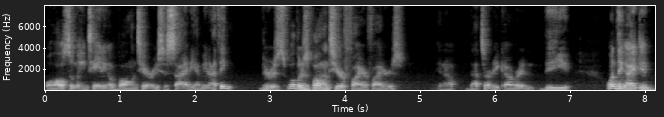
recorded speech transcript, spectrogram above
while also maintaining a voluntary society? I mean, I think there's, well, there's volunteer firefighters, you know, that's already covered. And the one thing I did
